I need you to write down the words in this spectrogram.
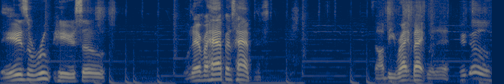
There is a root here, so whatever happens, happens. So I'll be right back with that. Here goes.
